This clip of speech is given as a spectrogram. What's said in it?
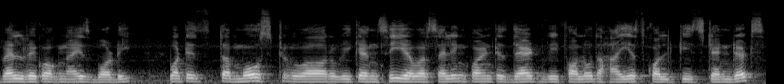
well recognized body what is the most or we can see our selling point is that we follow the highest quality standards.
